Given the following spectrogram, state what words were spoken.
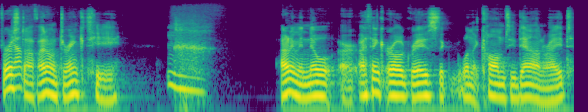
First Yep. off, I don't drink tea. I don't even know. I think Earl Grey's the one that calms you down, right?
